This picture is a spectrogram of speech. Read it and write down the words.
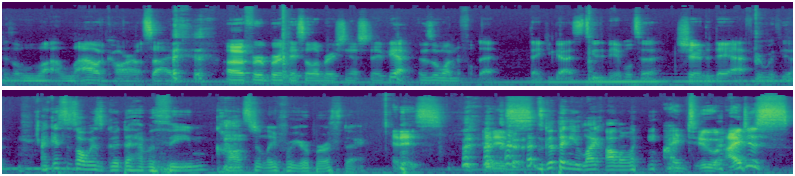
a, a loud car outside uh, for a birthday celebration yesterday. But yeah, it was a wonderful day. Thank you guys. It's good to be able to share the day after with you. I guess it's always good to have a theme constantly for your birthday. It is. It is. it's a good thing you like Halloween. I do. I just.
